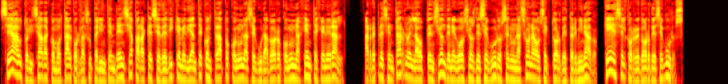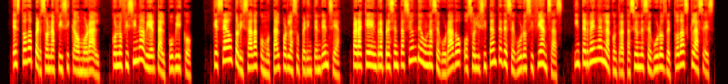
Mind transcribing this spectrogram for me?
sea autorizada como tal por la superintendencia para que se dedique mediante contrato con un asegurador o con un agente general, a representarlo en la obtención de negocios de seguros en una zona o sector determinado. ¿Qué es el corredor de seguros? Es toda persona física o moral, con oficina abierta al público, que sea autorizada como tal por la superintendencia, para que, en representación de un asegurado o solicitante de seguros y fianzas, intervenga en la contratación de seguros de todas clases,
